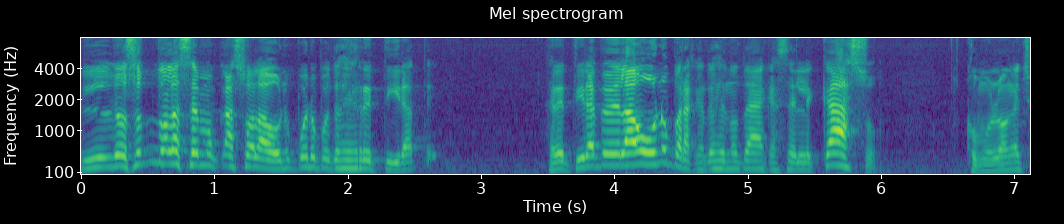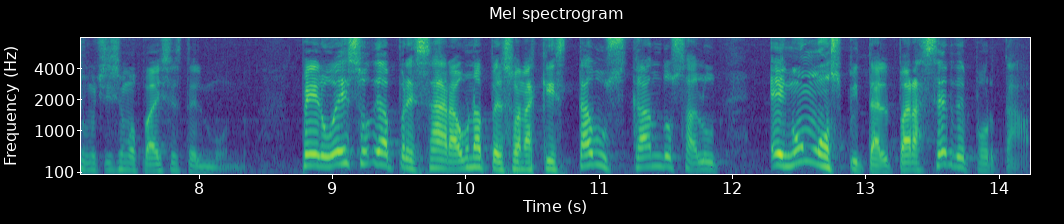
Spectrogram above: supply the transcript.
nosotros no le hacemos caso a la ONU, bueno, pues entonces retírate, retírate de la ONU para que entonces no tengas que hacerle caso, como lo han hecho muchísimos países del mundo. Pero eso de apresar a una persona que está buscando salud en un hospital para ser deportado,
